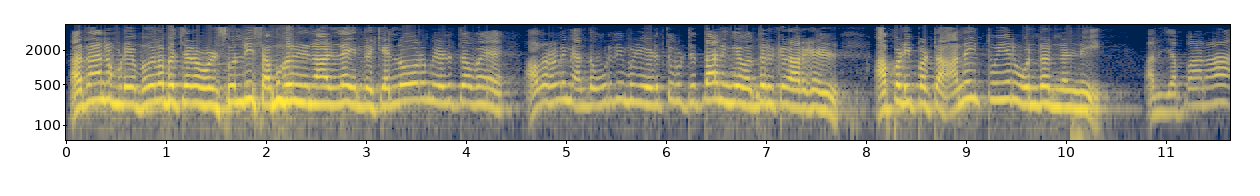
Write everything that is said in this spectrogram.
அதுதான் நம்முடைய முதலமைச்சர் அவர்கள் சொல்லி சமூக நாளில் இன்றைக்கு எல்லோரும் எடுத்தவன். அவர்களும் அந்த உறுதிமொழி எடுத்து விட்டுத்தான் இங்கே வந்திருக்கிறார்கள். அப்படிப்பட்ட அனைத்துயிர் ஒன்றன் ஒன்றெண்ணி அது ஜப்பானா?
